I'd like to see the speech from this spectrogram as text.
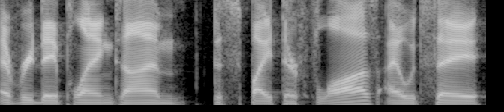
everyday playing time despite their flaws. I would say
